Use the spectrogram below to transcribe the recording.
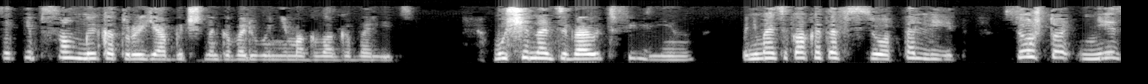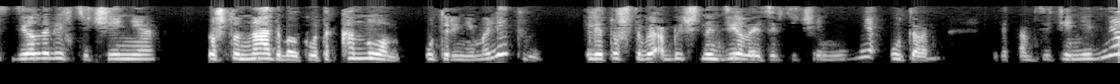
всякие псалмы, которые я обычно говорю и не могла говорить. Мужчины одевают филин. Понимаете, как это все, талит. Все, что не сделали в течение, то, что надо было, какой-то канон утренней молитвы, или то, что вы обычно делаете в течение дня, утром, или там в течение дня,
